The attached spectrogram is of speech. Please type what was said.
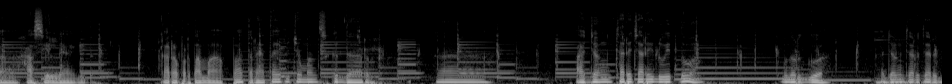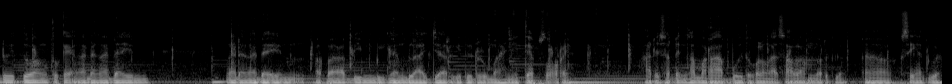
uh, hasilnya gitu. Karena pertama apa? Ternyata itu cuman sekedar uh, ajang cari-cari duit doang menurut gua. Ajang cari-cari duit doang tuh kayak ngada-ngadain ngada-ngadain apa bimbingan belajar gitu di rumahnya tiap sore. Hari Senin sama Rabu itu kalau nggak salah menurut gua uh, kesingat gua.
